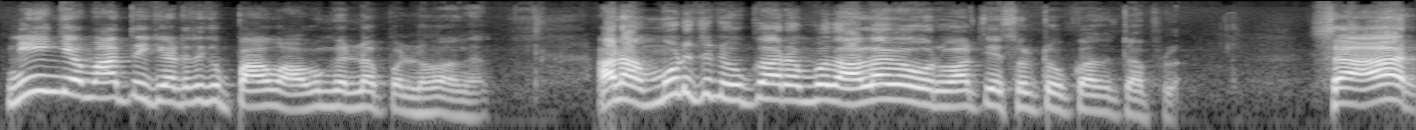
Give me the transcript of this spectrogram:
நீங்கள் மாற்றி கேட்டதுக்கு பாவம் அவங்க என்ன பண்ணுவாங்க? ஆனால் முடிச்சுட்டு உட்காரும்போது அழகாக ஒரு வார்த்தையை சொல்லிட்டு உட்காந்துட்டாப்புல. சார்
